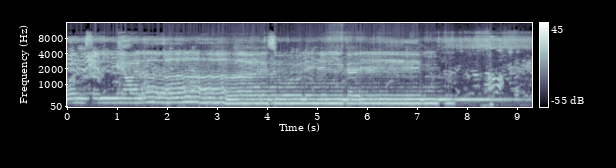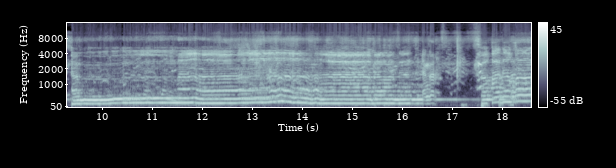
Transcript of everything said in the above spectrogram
ونصلي على رسوله الكريم أما بعد فقد قال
